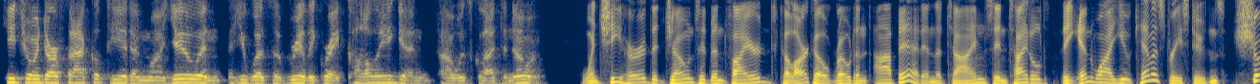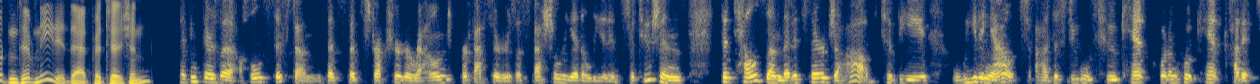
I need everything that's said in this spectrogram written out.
he joined our faculty at NYU, and he was a really great colleague, and I was glad to know him. When she heard that Jones had been fired, Calarco wrote an op ed in the Times entitled, The NYU chemistry students shouldn't have needed that petition. I think there's a whole system that's that's structured around professors, especially at elite institutions, that tells them that it's their job to be weeding out uh, the students who can't quote unquote can't cut it,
